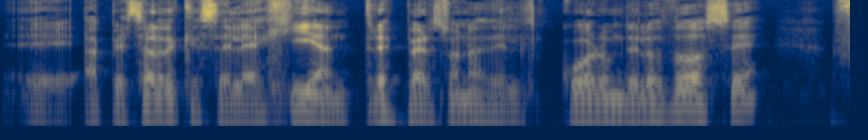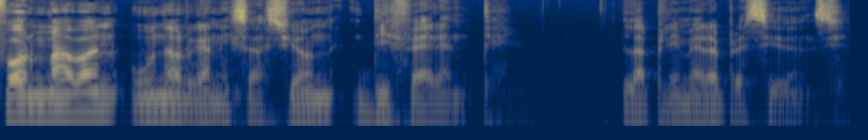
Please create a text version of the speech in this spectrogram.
eh, a pesar de que se elegían tres personas del quórum de los 12, formaban una organización diferente, la primera presidencia.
